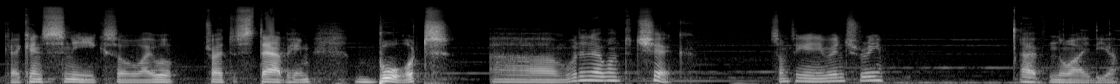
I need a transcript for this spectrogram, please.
Okay, I can sneak, so I will try to stab him. But, um, what did I want to check? Something in inventory? I have no idea.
